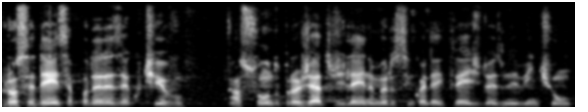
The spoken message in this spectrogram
Procedência, Poder Executivo. Assunto: Projeto de Lei número 53 de 2021.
